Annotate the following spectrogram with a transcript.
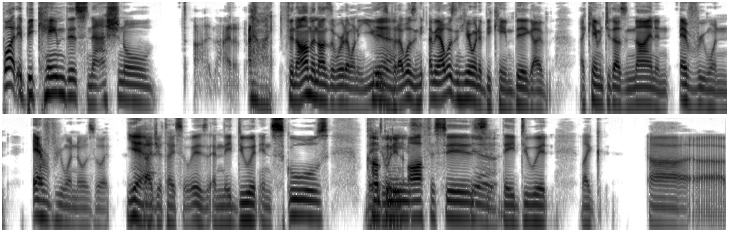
But it became this national I, I don't, phenomenon is the word I want to use. Yeah. But I wasn't. I mean, I wasn't here when it became big. I I came in 2009 and everyone everyone knows what Yeah. Rajio Taiso is, and they do it in schools, they do it in Companies. offices, Yeah. they do it like uh,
